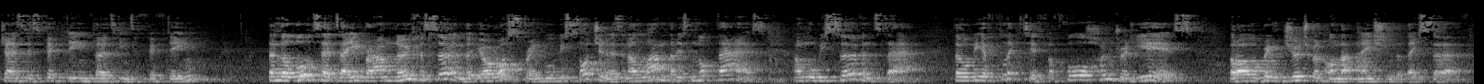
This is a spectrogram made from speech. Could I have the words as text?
Genesis 15, 13 to 15. Then the Lord said to Abraham, Know for certain that your offspring will be sojourners in a land that is not theirs, and will be servants there. They will be afflicted for 400 years, but I will bring judgment on that nation that they serve.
